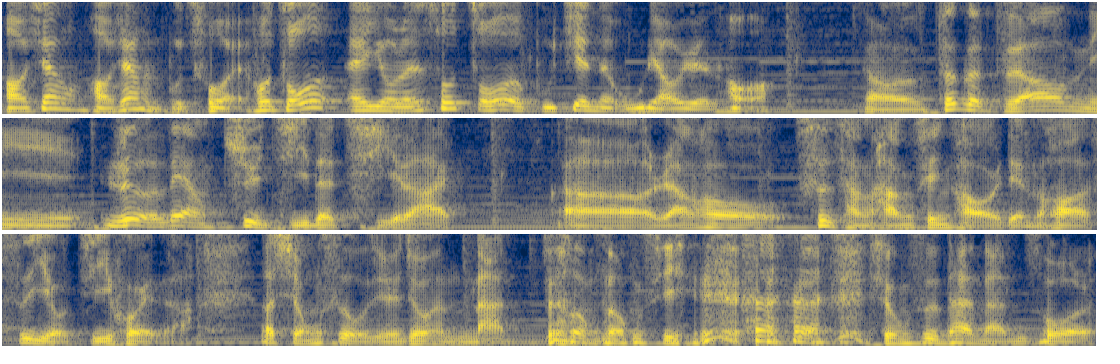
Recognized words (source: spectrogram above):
好像好像很不错哎。我左哎，有人说左耳不见的无聊猿哈。哦，这个只要你热量聚集的起来，呃，然后市场行情好一点的话，是有机会的。那熊市我觉得就很难，这种东西 熊市太难做了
